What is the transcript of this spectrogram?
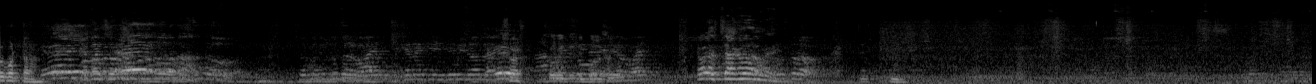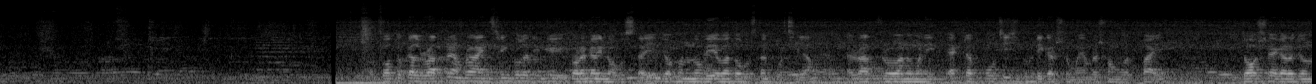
করতাম গতকাল রাত্রে আমরা আইন শৃঙ্খলা দিকে করাকালীন অবস্থায় যখন নবিয়াবাদ অবস্থান করছিলাম, রাত্র আনুমানিক একটা পঁচিশ ঘটিকার সময় আমরা সংবাদ পাই, দশ এগারো জন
